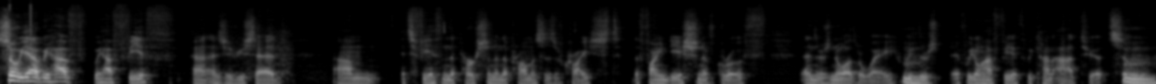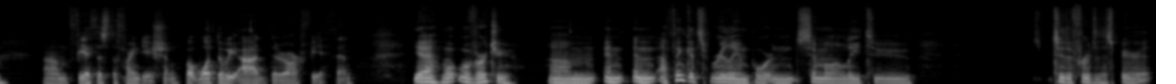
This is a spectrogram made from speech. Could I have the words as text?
so yeah, we have we have faith, uh, as you said. Um, it's faith in the person and the promises of Christ, the foundation of growth, and there's no other way. We, Mm. there's if we don't have faith, we can't add to it. So Mm. um, faith is the foundation. But what do we add to our faith then? Yeah, what, what virtue? Mm-hmm. Um, and and I think it's really important, similarly to to the fruit of the spirit.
